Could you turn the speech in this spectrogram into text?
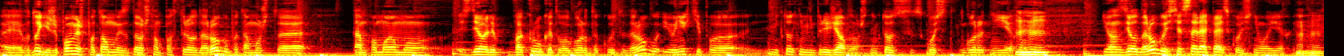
Э, В итоге же, помнишь, потом из-за того, что он построил дорогу, потому что там, по-моему, сделали вокруг этого города какую-то дорогу, и у них, типа, никто к ним не приезжал, потому что никто сквозь этот город не ехал. Мгм, И он сделал дорогу, и все стали опять сквозь него ехать. мгм.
